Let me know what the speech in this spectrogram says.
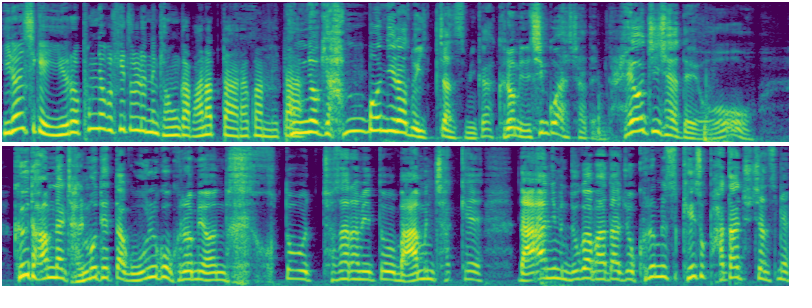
이런 식의 이유로 폭력을 휘두르는 경우가 많았다라고 합니다. 폭력이 한 번이라도 있지 않습니까? 그러면 신고하셔야 됩니다. 헤어지셔야 돼요. 그 다음날 잘못했다고 울고 그러면 또 저 사람이 또 마음은 착해. 나 아니면 누가 받아줘? 그러면서 계속 받아주지 않으면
